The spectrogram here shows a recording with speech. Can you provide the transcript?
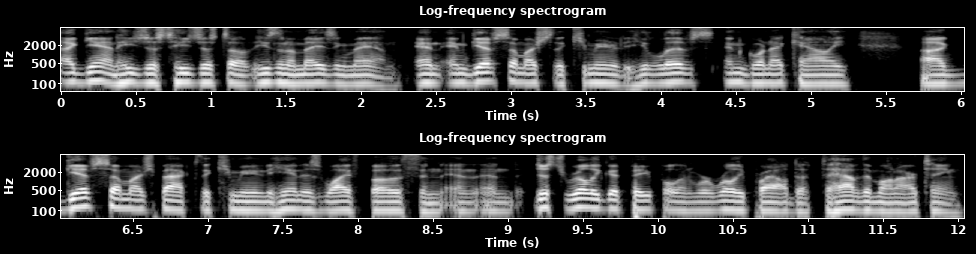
Again, he's just he's just a he's an amazing man and and gives so much to the community. He lives in Gwinnett County, uh, gives so much back to the community. He and his wife both, and and and just really good people. And we're really proud to to have them on our team.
